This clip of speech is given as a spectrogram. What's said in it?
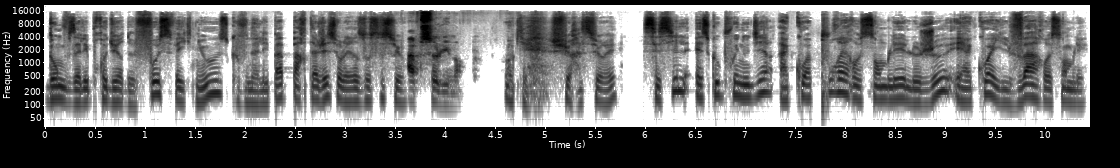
Donc, vous allez produire de fausses fake news que vous n'allez pas partager sur les réseaux sociaux. Absolument. Ok, je suis rassuré. Cécile, est-ce que vous pouvez nous dire à quoi pourrait ressembler le jeu et à quoi il va ressembler?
